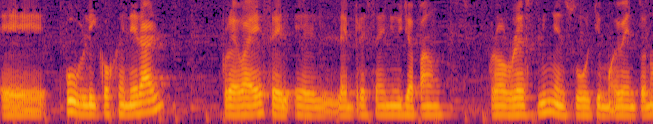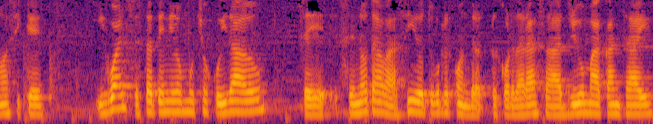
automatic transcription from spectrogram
eh, público general. Prueba es la empresa de New Japan Pro Wrestling en su último evento, ¿no? Así que igual se está teniendo mucho cuidado. Se, nota vacío. Tú recordarás a Drew McIntyre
